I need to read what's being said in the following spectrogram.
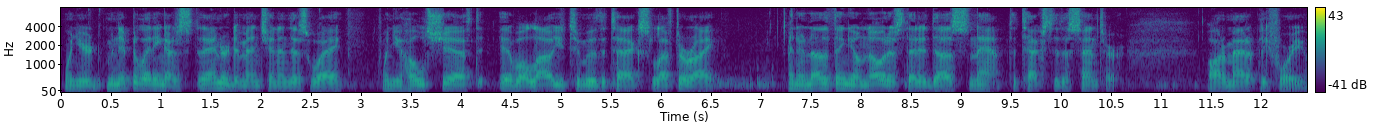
When you're manipulating a standard dimension in this way, when you hold shift, it will allow you to move the text left or right. And another thing you'll notice that it does snap the text to the center automatically for you.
